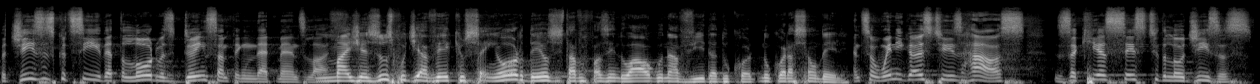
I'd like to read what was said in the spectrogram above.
But Jesus could see that the Lord was doing something in that man's life. Mas Jesus podia ver que o Senhor Deus estava fazendo algo na vida do cor- no coração dele. And so when he goes to his house, Zacchaeus says to the Lord Jesus,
